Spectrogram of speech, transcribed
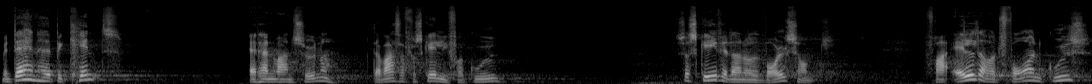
Men da han havde bekendt, at han var en sønder, der var så forskellig fra Gud, så skete der noget voldsomt. Fra alderet foran Guds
